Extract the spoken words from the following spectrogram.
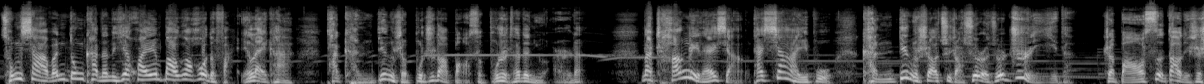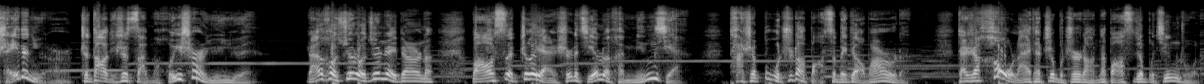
从夏文东看到那些化验报告后的反应来看，他肯定是不知道宝四不是他的女儿的。那常理来想，他下一步肯定是要去找薛若君质疑的。这宝四到底是谁的女儿？这到底是怎么回事？云云。然后薛若君这边呢？宝四遮掩时的结论很明显，他是不知道宝四被调包的。但是后来他知不知道？那宝四就不清楚了。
